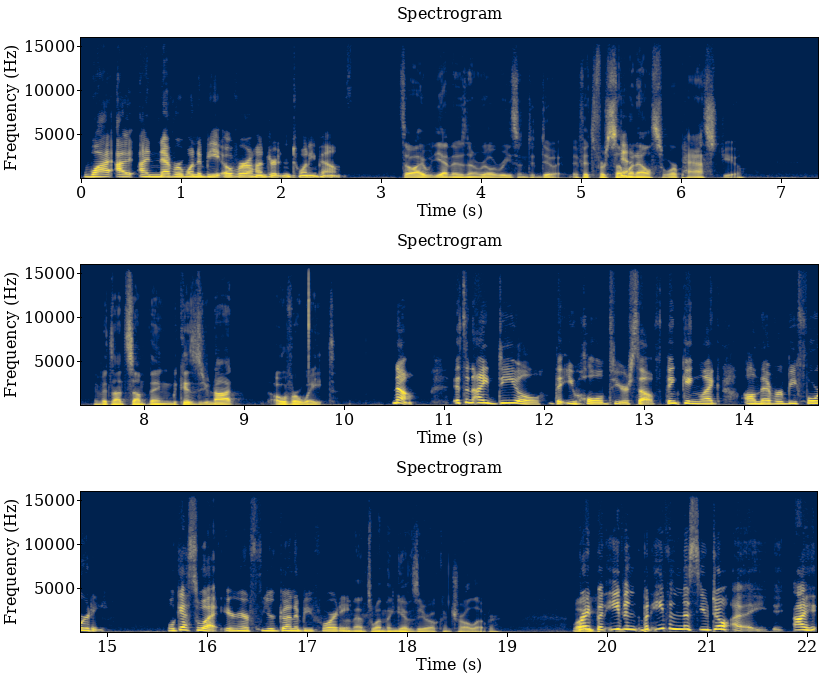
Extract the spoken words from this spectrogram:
why I, I never want to be over 120 pounds. So I yeah, there's no real reason to do it. If it's for someone else or past you. If it's not something because you're not overweight. No, it's an ideal that you hold to yourself, thinking like, I'll never be 40. Well, guess what? You're you're gonna be 40. And that's one thing you have zero control over. Well, right but even but even this you don't i i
